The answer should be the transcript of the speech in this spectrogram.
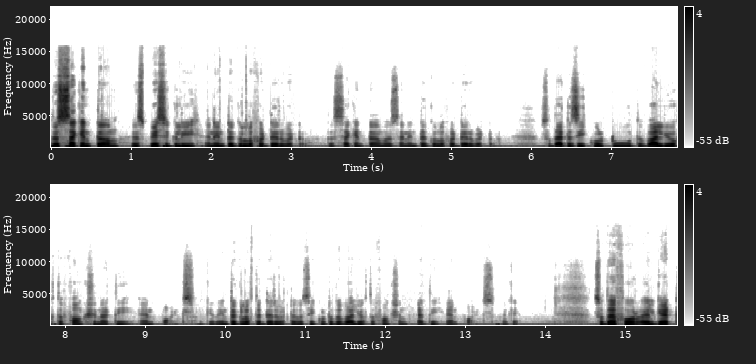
This second term is basically an integral of a derivative. The second term is an integral of a derivative. So, that is equal to the value of the function at the end points. Okay. The integral of the derivative is equal to the value of the function at the end points. Okay. So, therefore, I will get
